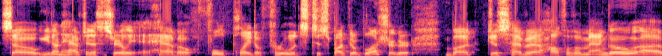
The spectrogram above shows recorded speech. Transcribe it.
So you don't have to necessarily have a full plate of fruits to spike your blood sugar, but just have a half of a mango, uh,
